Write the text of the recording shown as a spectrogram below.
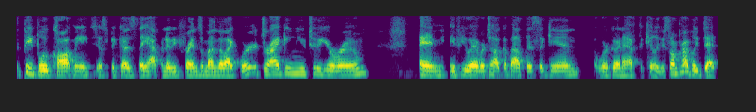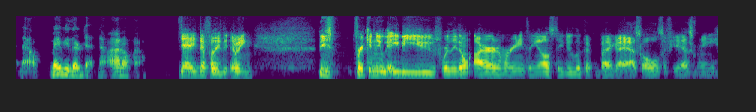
the people who caught me, just because they happen to be friends of mine, they're like, We're dragging you to your room. And if you ever talk about this again, we're going to have to kill you. So I'm probably dead now. Maybe they're dead now. I don't know. Yeah, you definitely. I mean, these freaking new ABUs where they don't iron them or anything else, they do look like a bag of assholes, if you ask me.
